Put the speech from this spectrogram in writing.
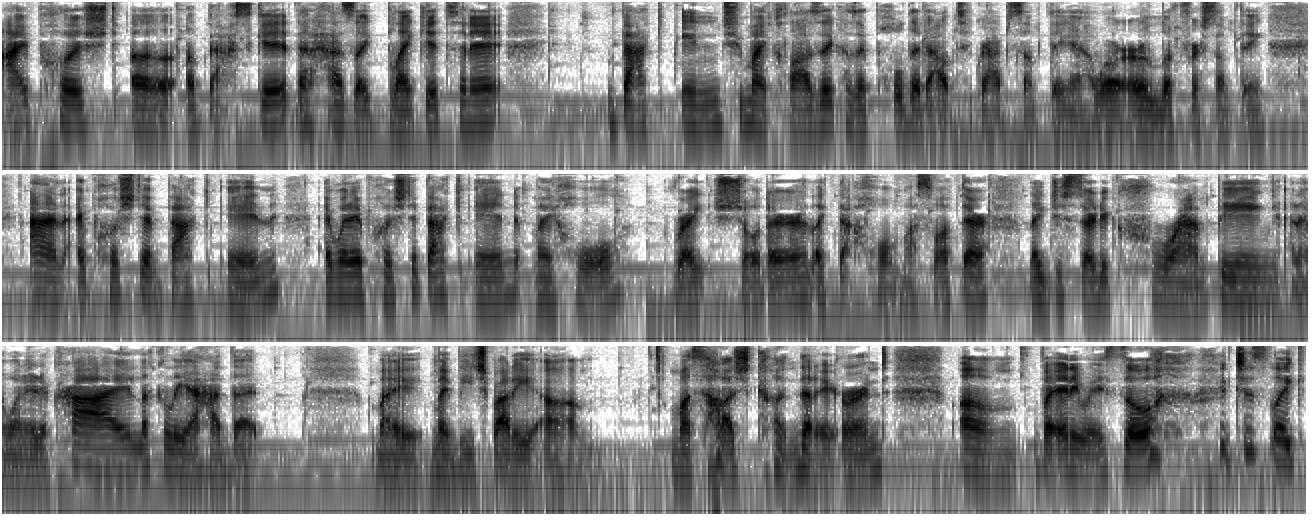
I pushed a, a basket that has like blankets in it back into my closet because I pulled it out to grab something or, or look for something. And I pushed it back in. And when I pushed it back in, my whole right shoulder, like that whole muscle up there, like just started cramping and I wanted to cry. Luckily I had that my my Beachbody um massage gun that I earned. Um, but anyway, so I just like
